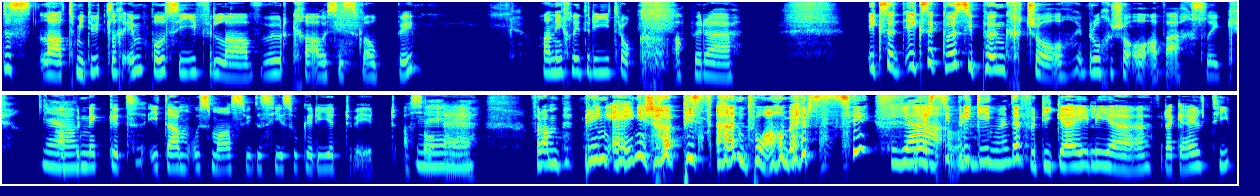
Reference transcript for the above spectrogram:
das lässt mich deutlich impulsiver wirken, als ich es glaube bin. Habe ich ein bisschen den Eindruck. Aber äh, ich, sehe, ich sehe gewisse Punkte schon. Ich brauche schon auch Abwechslung. Ja, Aber nicht in dem Ausmaß, wie das hier suggeriert wird. Also, Nee, äh, nee. vor allem, bring einiges etwas zu Ende. Wow, merci. ja Merci Brigitte für, die geile, äh, für den geilen Tipp.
